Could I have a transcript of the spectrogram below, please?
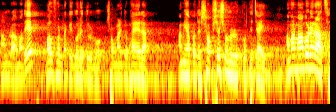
আমরা আমাদের বাউফলটাকে গড়ে তুলব। সম্মানিত ভাইয়েরা, আমি আপনাদের সবশেষ অনুরোধ করতে চাই। আমার মা বোনেরা আছে।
